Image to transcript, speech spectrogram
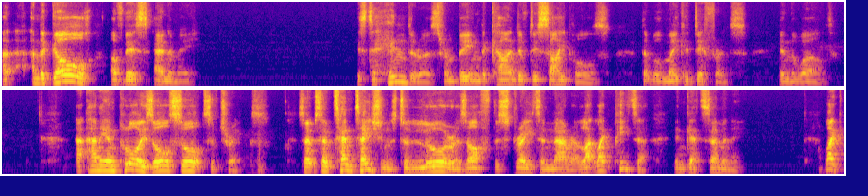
and the goal of this enemy is to hinder us from being the kind of disciples that will make a difference in the world. And he employs all sorts of tricks. So, so temptations to lure us off the straight and narrow, like, like Peter in Gethsemane, like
